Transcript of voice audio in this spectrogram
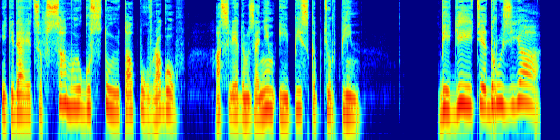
и кидается в самую густую толпу врагов, а следом за ним и епископ Тюрпин — «Бегите, друзья!»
